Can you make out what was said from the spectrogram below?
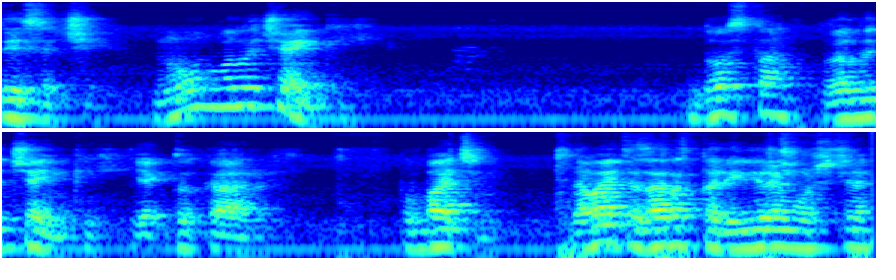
тисячі. Ну, величенький. Доста величенький, як то кажуть. Побачимо. Давайте зараз перевіримо ще.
